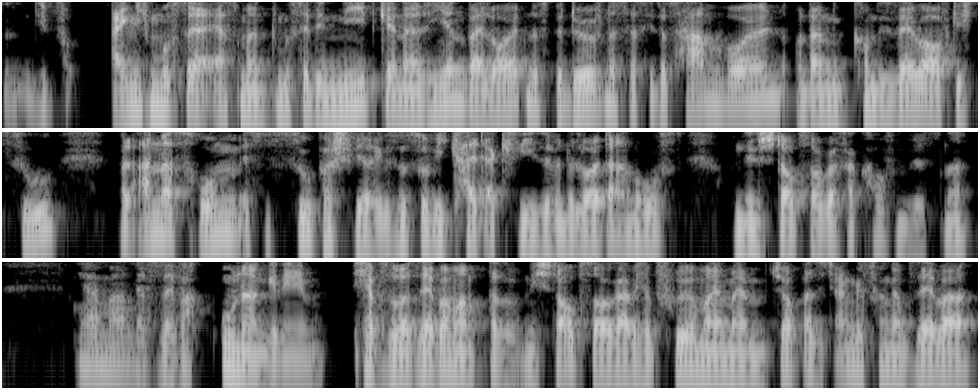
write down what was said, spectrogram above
die, eigentlich musst du ja erstmal, du musst ja den Need generieren bei Leuten, das Bedürfnis, dass sie das haben wollen und dann kommen sie selber auf dich zu, weil andersrum ist es super schwierig. Es ist so wie Kaltakquise, wenn du Leute anrufst und den Staubsauger verkaufen willst, ne? Ja, Mann. Das ist einfach unangenehm. Ich habe sowas selber mal, also nicht Staubsauger, aber ich habe früher mal in meinem Job, als ich angefangen habe, selber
